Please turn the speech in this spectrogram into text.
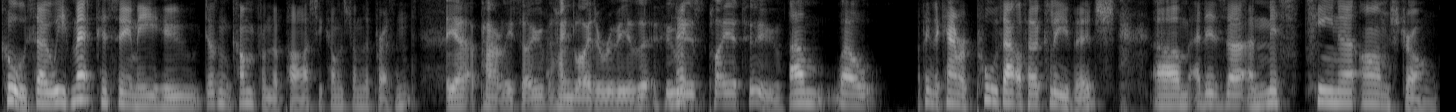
Cool. So we've met Kasumi, who doesn't come from the past; she comes from the present. Yeah, apparently so. The hang glider reveals it. Who is Next- player two? Um, well, I think the camera pulls out of her cleavage, um, and is uh, a Miss Tina Armstrong,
